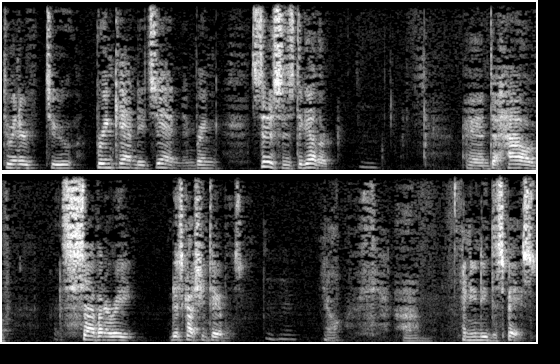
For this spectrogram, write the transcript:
to inter- to bring candidates in and bring citizens together, and to have seven or eight discussion tables. You know, um, and you need the space.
